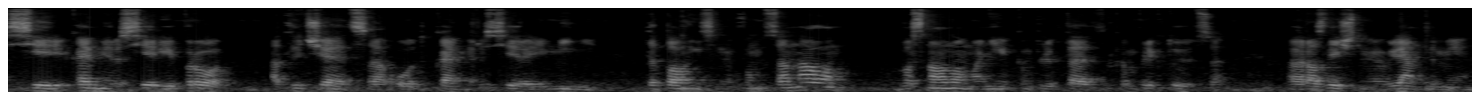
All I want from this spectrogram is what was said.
Э, камера серии Pro отличается от камер серии Mini дополнительным функционалом. В основном они комплектуются э, различными вариантами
